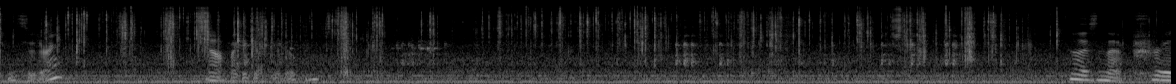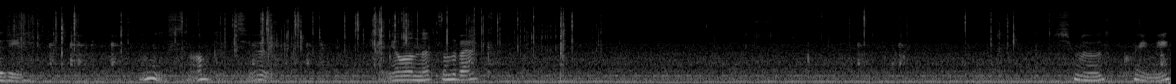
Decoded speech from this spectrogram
considering. Now, if I could get it open. Oh, isn't that pretty? Ooh, smells good too. Yellow nuts on the back. Smooth, creamy.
